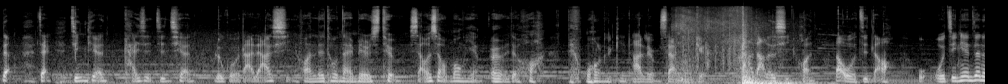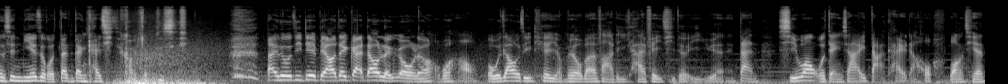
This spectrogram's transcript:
那在今天开始之前，如果大家喜欢《Little Nightmares Two》小小梦魇二的话，别忘了给他留下一个大大的喜欢，让我知道。我我今天真的是捏着我蛋蛋开启这款游戏，拜托今天不要再看到人偶了，好不好？我不知道我今天有没有办法离开废弃的医院，但希望我等一下一打开，然后往前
